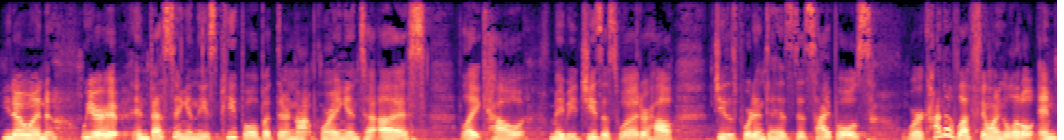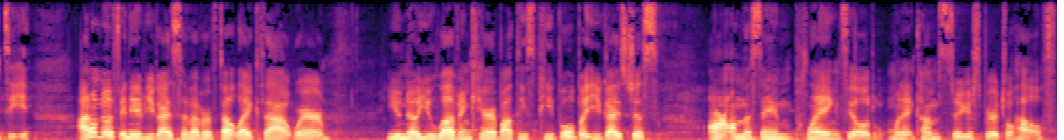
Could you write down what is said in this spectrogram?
You know, when we are investing in these people, but they're not pouring into us like how maybe Jesus would or how Jesus poured into his disciples, we're kind of left feeling a little empty. I don't know if any of you guys have ever felt like that, where you know you love and care about these people, but you guys just aren't on the same playing field when it comes to your spiritual health.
